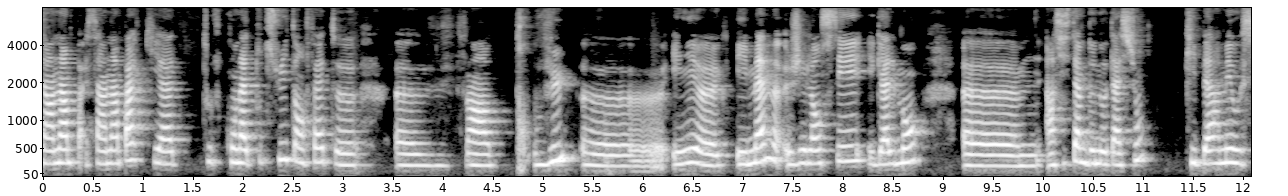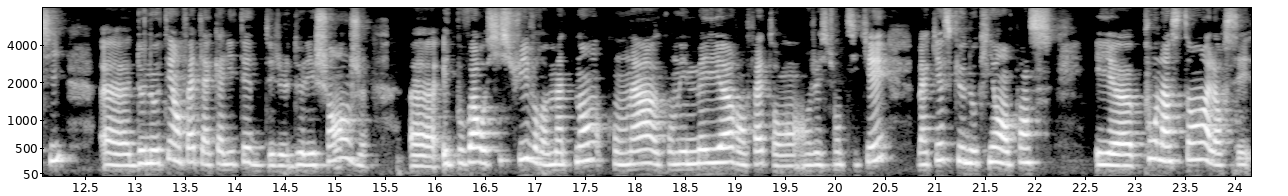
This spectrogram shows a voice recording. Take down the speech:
un, un, impact qui a qu'on a tout de suite en fait vu. Et, et, même, j'ai lancé également un système de notation qui permet aussi de noter en fait la qualité de l'échange, euh, et de pouvoir aussi suivre maintenant qu'on a qu'on est meilleur en fait en, gestion de tickets, bah, qu'est-ce que nos clients en pensent? Et euh, pour l'instant, alors c'est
